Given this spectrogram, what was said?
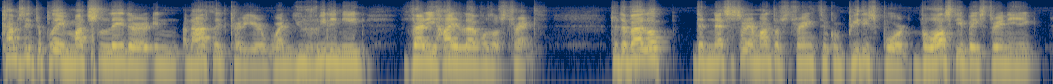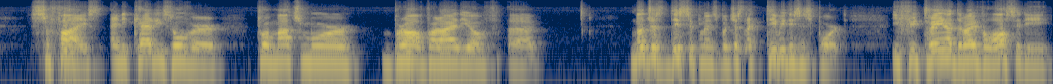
comes into play much later in an athlete career when you really need very high levels of strength. To develop the necessary amount of strength to compete in sport, velocity-based training suffice, and it carries over to a much more broad variety of uh, not just disciplines but just activities in sport. If you train at the right velocity,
